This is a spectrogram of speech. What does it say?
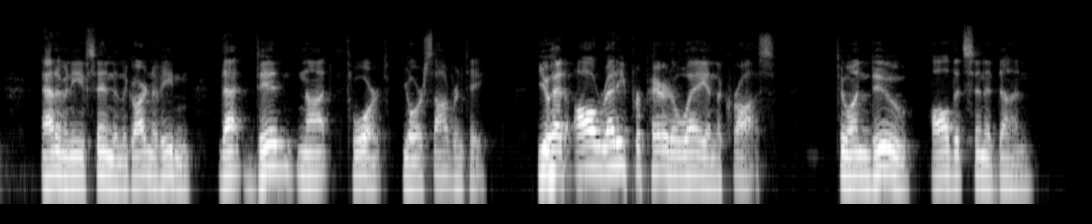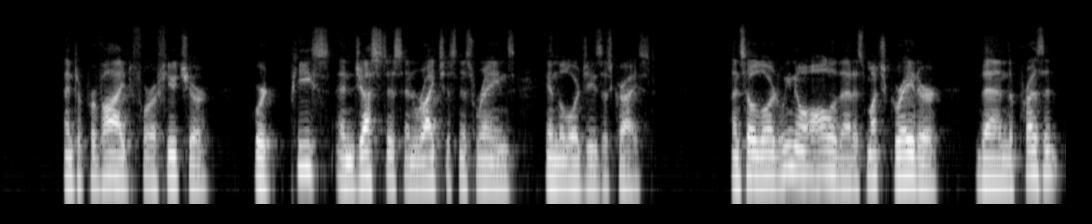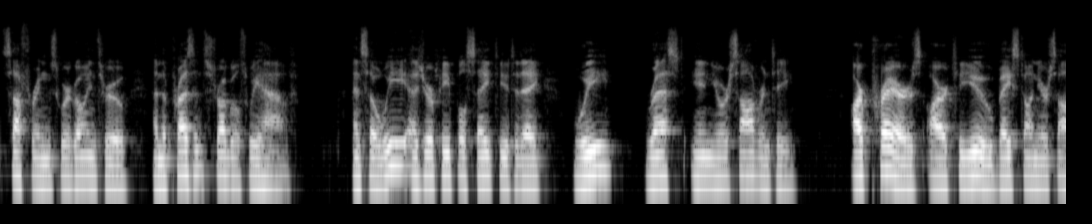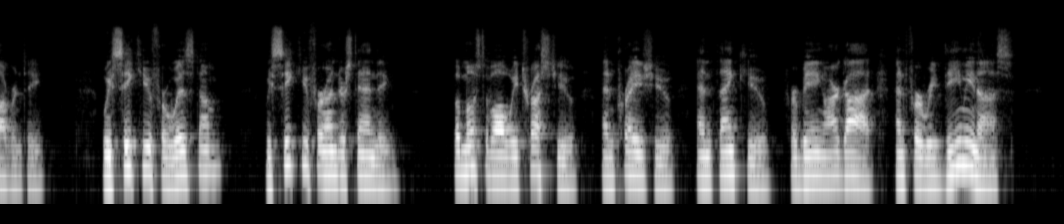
Adam and Eve sinned in the Garden of Eden, that did not thwart your sovereignty. You had already prepared a way in the cross to undo all that sin had done and to provide for a future where peace and justice and righteousness reigns in the Lord Jesus Christ. And so, Lord, we know all of that is much greater than the present sufferings we're going through and the present struggles we have. And so, we as your people say to you today, we rest in your sovereignty. Our prayers are to you based on your sovereignty. We seek you for wisdom. We seek you for understanding. But most of all, we trust you and praise you and thank you for being our God and for redeeming us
